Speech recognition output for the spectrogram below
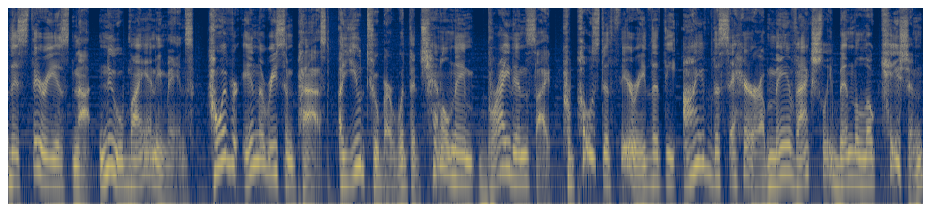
This theory is not new by any means. However, in the recent past, a YouTuber with the channel name Bright Insight proposed a theory that the Eye of the Sahara may have actually been the location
